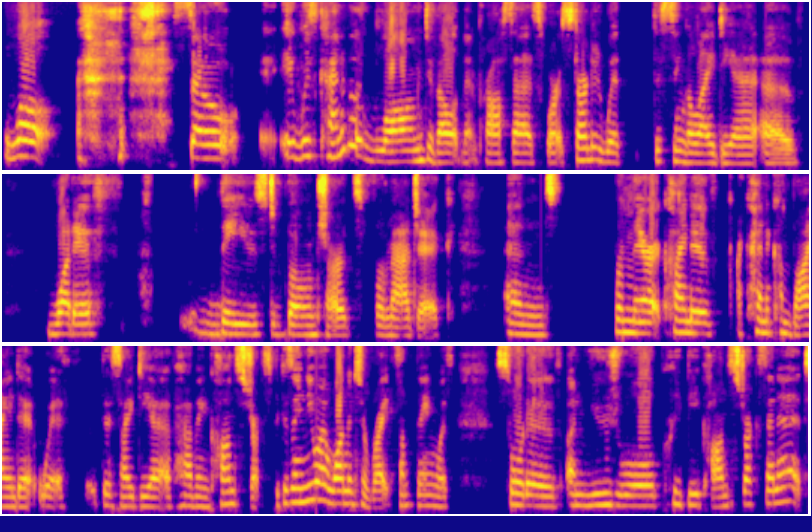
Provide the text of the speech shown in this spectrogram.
Well, so it was kind of a long development process where it started with the single idea of what if they used bone shards for magic. And from there, it kind of, I kind of combined it with this idea of having constructs because I knew I wanted to write something with sort of unusual, creepy constructs in it.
